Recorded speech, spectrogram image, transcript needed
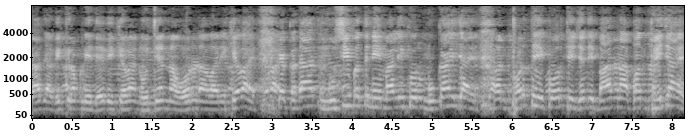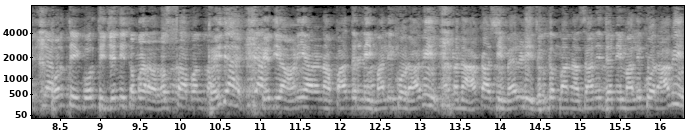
રાજા વિક્રમની દેવી કહેવાય ને ઉજ્જૈનના ઓરડાવાળી કહેવાય કે કદાચ મુસીબતની માલિકોર મુકાઈ જાય અને ફરતી કોરથી જેથી બારણા બંધ થઈ જાય, ફરતી કોરથી જેથી તમારા રસ્તા બંધ થઈ જાય, તેથી આ પાદર પાદરની માલિકોર આવી અને આકાશી મેલડી જગદંબાના સાનિધ્યની માલિકોર આવી.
